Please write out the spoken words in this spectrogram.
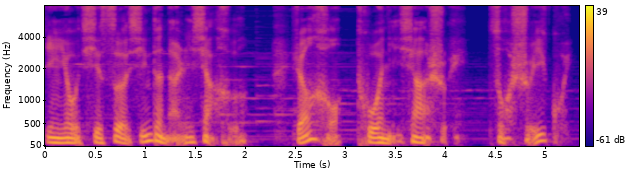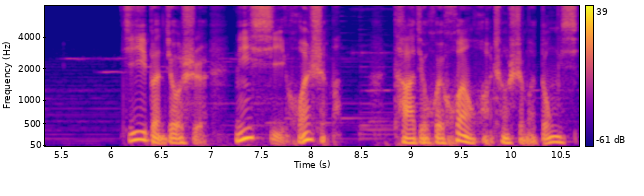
引诱其色心的男人下河，然后拖你下水做水鬼。基本就是你喜欢什么，他就会幻化成什么东西。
